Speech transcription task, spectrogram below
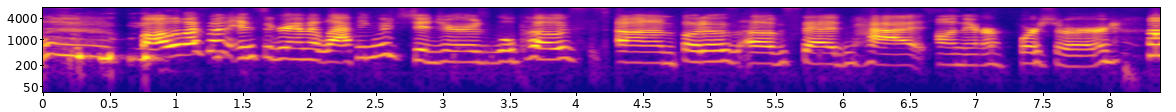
Follow us on Instagram at Laughing with Gingers. We'll post um, photos of said hat on there for sure.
